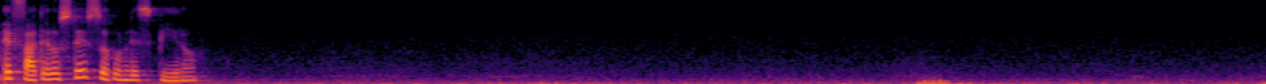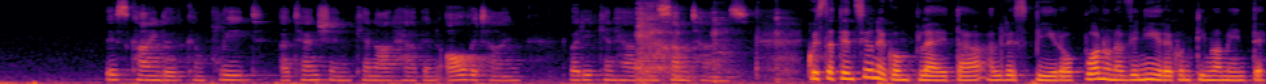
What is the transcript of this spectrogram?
E fate lo stesso con l'espiro. This kind of complete attention cannot happen all the time, but it can happen sometimes. Questa attenzione completa al respiro può non avvenire continuamente,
